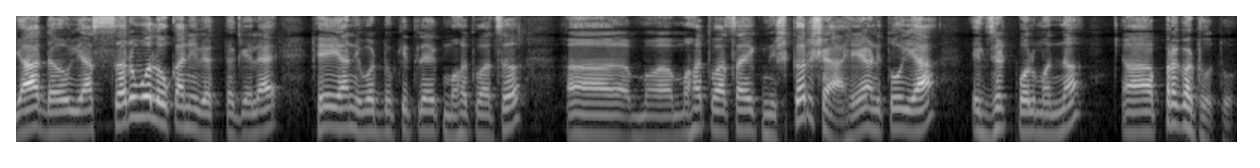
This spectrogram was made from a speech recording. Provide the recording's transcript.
यादव या सर्व लोकांनी व्यक्त केला आहे हे या निवडणुकीतलं एक महत्त्वाचं म- महत्त्वाचा एक निष्कर्ष आहे आणि तो या एक्झिट पोलमधनं प्रकट प्रगट होतो.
